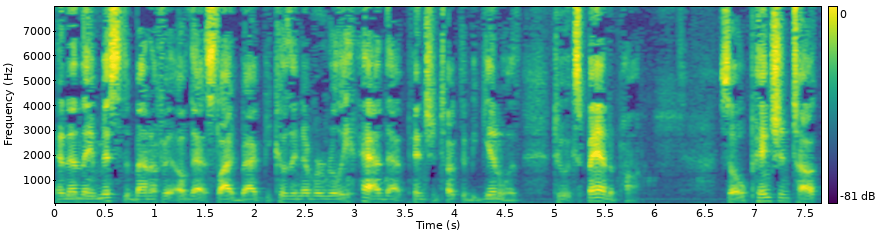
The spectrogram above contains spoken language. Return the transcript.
and then they miss the benefit of that slide back because they never really had that pinch and tuck to begin with to expand upon. So pinch and tuck.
